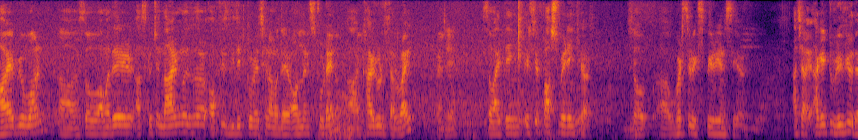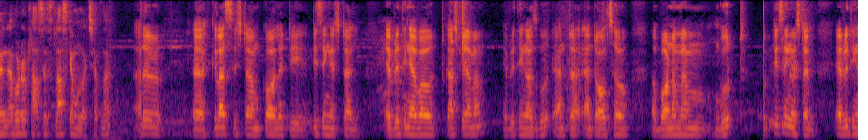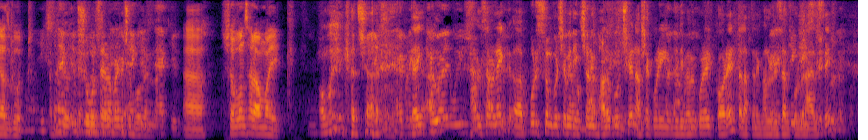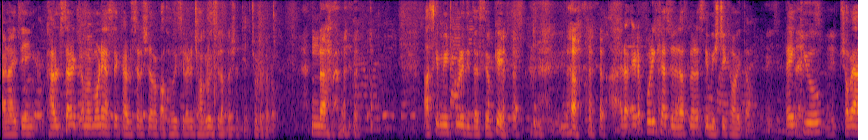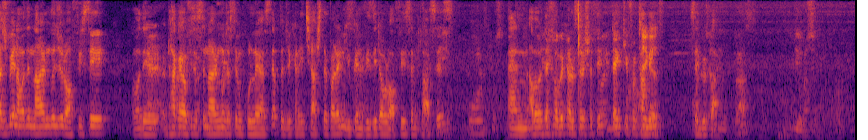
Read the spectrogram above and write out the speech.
Hi everyone so আমাদের আজকে হচ্ছে নারায়ণগঞ্জ অফিস ভিজিট করেছেন আমাদের online student Khairul sir right ji. So I think it's your first meeting here so what's your experience here আচ্ছা আগে একটু review then about our classes class কেমন লাগছে আপনার? Other uh, class system quality teaching style everything about kashfia ma'am. Everything and good also Barna ma'am also style everything was good. আপনি শোভন ব্যাপারে কিছু বলবেন না? Uh, শোভন স্যার অমায়িক। অমায়িক আচ্ছা। থ্যাংক ইউ খাইরুল স্যার অনেক পরিশ্রম করছে আমি দেখছি অনেক ভালো করছেন। আশা করি যদি এভাবে করে করেন তাহলে আপনি অনেক ভালো রেজাল্ট করবেন IELTS and I think sir আমার মনে আছে খাইরুল স্যারের সাথে কথা হয়েছিল একটা ঝগড়া হয়েছিল আপনার সাথে ছোটোখাটো। না। আজকে মিট করে দিতেছি ওকে না। একটা পরীক্ষা আছে না আপনার আজকে মিষ্টি খাওয়াইতাম। থ্যাংক ইউ সবাই আসবেন আমাদের নারায়ণগঞ্জের অফিসে আমাদের ঢাকায় অফিস আছে নারায়ণগঞ্জ আছে এবং খুলনায় আছে। আপনি যেখানে ইচ্ছা আসতে পারেন you can visit our office and classes and আবার দেখা হবে খারুসারের স্যারের সাথে। Thank you for coming say goodbye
